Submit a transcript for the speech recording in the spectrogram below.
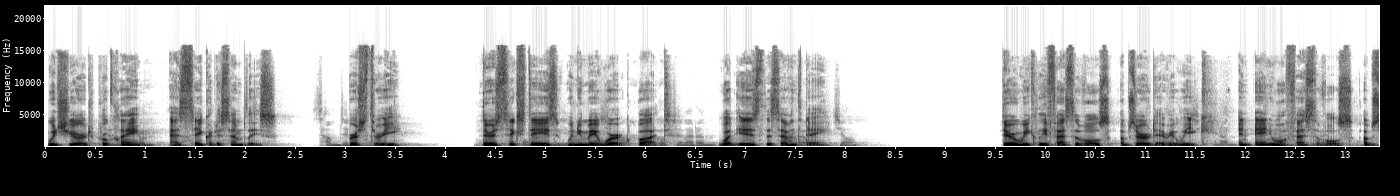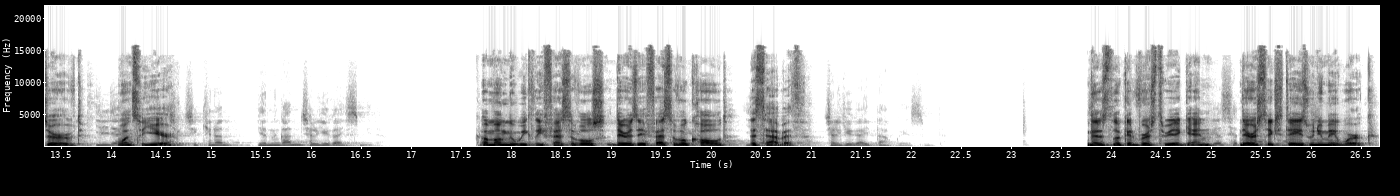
which you are to proclaim as sacred assemblies. Verse 3 There are six days when you may work, but what is the seventh day? There are weekly festivals observed every week, and annual festivals observed once a year. Among the weekly festivals, there is a festival called the Sabbath. Let us look at verse 3 again. There are six days when you may work,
